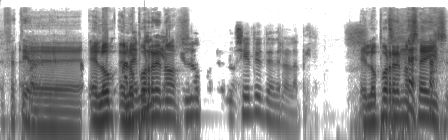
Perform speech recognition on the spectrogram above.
Efectivamente. Eh, el, el Para Oppo Reno, El Oppo Reno 7 tendrá lápiz. el Oppo Reno 6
